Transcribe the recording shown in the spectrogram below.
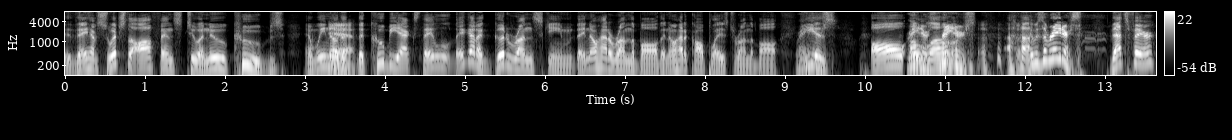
They have switched the offense to a new Coobs, and we know Yeah. that the Kubiaks they they got a good run scheme. They know how to run the ball. They know how to call plays to run the ball. He is all Raiders, alone. Raiders. it was the Raiders. That's fair.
